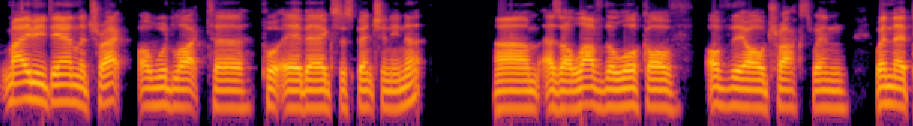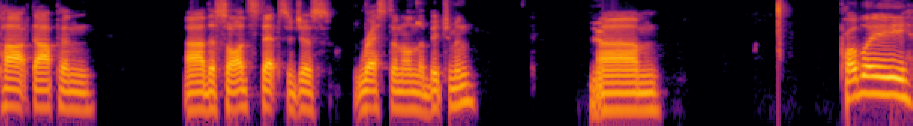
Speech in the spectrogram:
Maybe down the track, I would like to put airbag suspension in it, um, as I love the look of of the old trucks when when they're parked up and uh, the side steps are just resting on the bitumen. Yeah. Um, probably,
